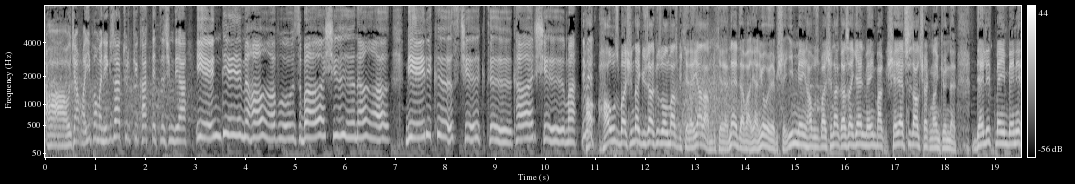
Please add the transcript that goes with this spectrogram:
Aa hocam ayıp ama ne güzel türkü katlettin şimdi ya. İndim havuz başına bir kız çıktı karşıma. Değil mi? Ha- havuz başında güzel kız olmaz bir kere. Yalan bir kere. Nerede var yani yok öyle bir şey. İnmeyin havuz başına gaza gelmeyin. Bak şerefsiz alçak nankörler. Delirtmeyin beni.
